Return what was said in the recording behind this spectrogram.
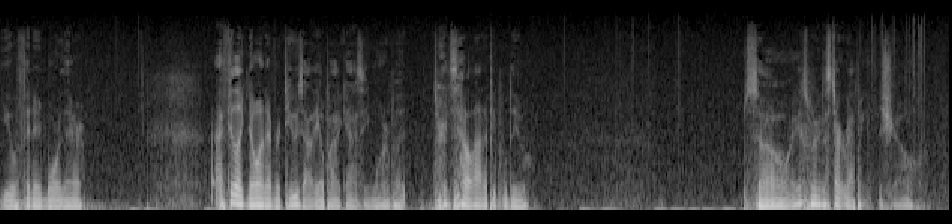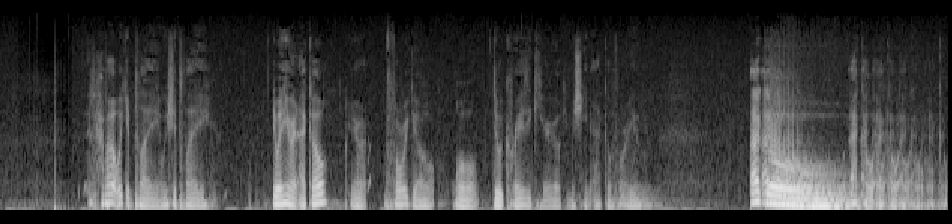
You'll fit in more there. I feel like no one ever does audio podcasts anymore, but turns out a lot of people do. So I guess we're gonna start wrapping up the show. How about we can play? We should play. You want to hear an echo? Here, before we go, we'll do a crazy karaoke machine echo for you. Echo, echo, echo, echo, echo, echo,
